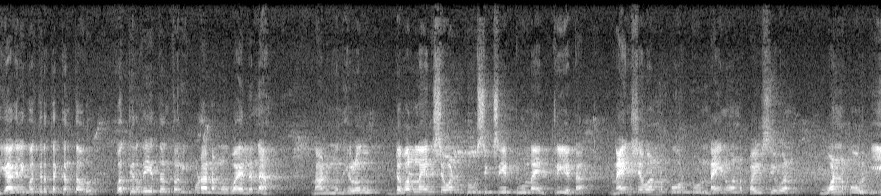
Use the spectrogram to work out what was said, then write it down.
ಈಗಾಗಲೇ ಗೊತ್ತಿರತಕ್ಕಂಥವ್ರು, ಗೊತ್ತಿರದೇ ಇದ್ದಂಥವ್ರಿಗೆ ಕೂಡ ನಮ್ಮ ಮೊಬೈಲನ್ನು ನಾವು ನಿಮ್ಮ ಮುಂದೆ ಹೇಳೋದು double nine seven two six eight two nine three eight nine seven four two nine one five seven one four ಈ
